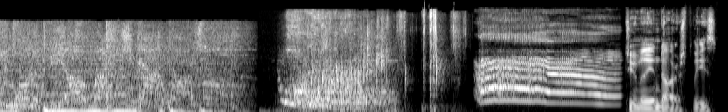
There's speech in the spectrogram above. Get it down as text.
You wanna be alright, you gotta watch. $2 million, please.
